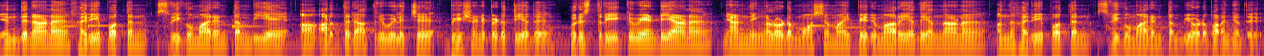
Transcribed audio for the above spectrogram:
എന്തിനാണ് ഹരിപൊത്തൻ ശ്രീകുമാരൻ തമ്പിയെ ആ അർദ്ധരാത്രി വിളിച്ച് ഭീഷണിപ്പെടുത്തിയത്? ഒരു സ്ത്രീക്ക് വേണ്ടിയാണ് ഞാൻ നിങ്ങളോട് മോശമായി പെരുമാറിയത് എന്നാണ് അന്ന് ഹരിപൊത്തൻ ശ്രീകുമാരൻ തമ്പിയോട് പറഞ്ഞത്.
